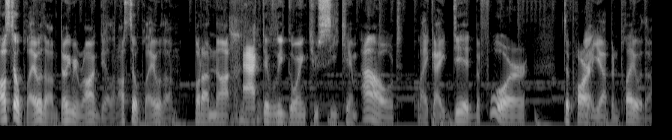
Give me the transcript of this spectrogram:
I'll still play with him. Don't get me wrong, Dylan. I'll still play with him, but I'm not actively going to seek him out like I did before to party up and play with him.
